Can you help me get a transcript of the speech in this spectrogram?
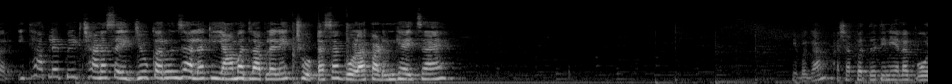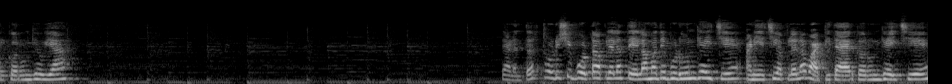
तर इथे आपलं पीठ छान असं एकजीव करून झालं की यामधला आपल्याला एक छोटासा गोळा काढून घ्यायचा आहे. हे बघा अशा पद्धतीने याला गोल करून घेऊया. त्यानंतर थोडीशी बोटं आपल्याला तेलामध्ये बुडवून घ्यायची आहे आणि याची आपल्याला वाटी तयार करून घ्यायची आहे.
